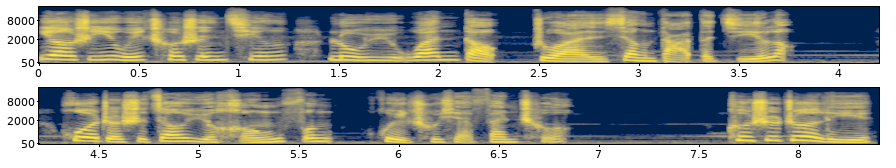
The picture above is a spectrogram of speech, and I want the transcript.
要是因为车身轻，路遇弯道转向打得急了，或者是遭遇横风，会出现翻车。可是这里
